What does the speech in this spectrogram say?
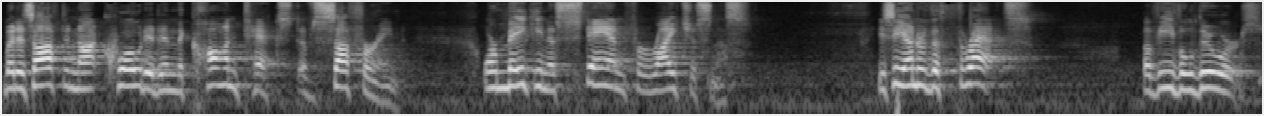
but it's often not quoted in the context of suffering or making a stand for righteousness. You see, under the threats of evildoers,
